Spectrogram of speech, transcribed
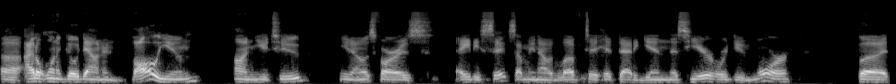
Uh, i don't want to go down in volume on youtube you know as far as 86. I mean, I would love to hit that again this year or do more, but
